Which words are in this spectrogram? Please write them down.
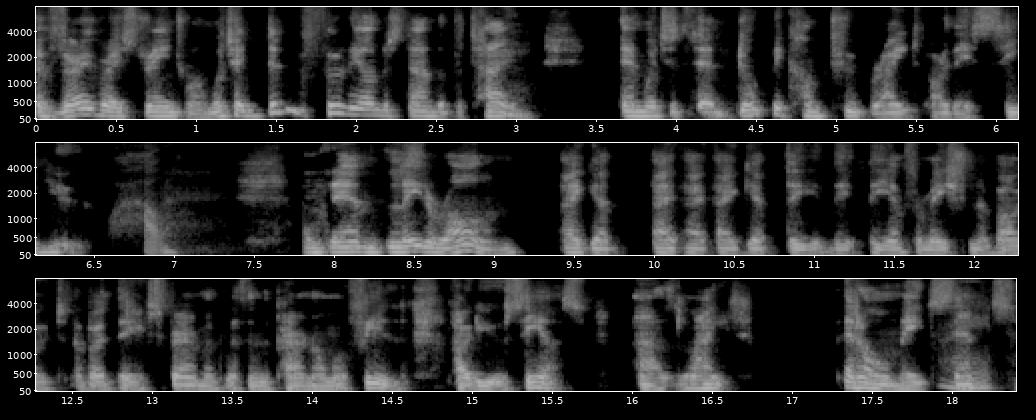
a very, very strange one, which I didn't fully understand at the time, in which it said, Don't become too bright or they see you. Wow. And then later on, I get I, I, I, get the, the, the information about about the experiment within the paranormal field. How do you see us as light? It all made sense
